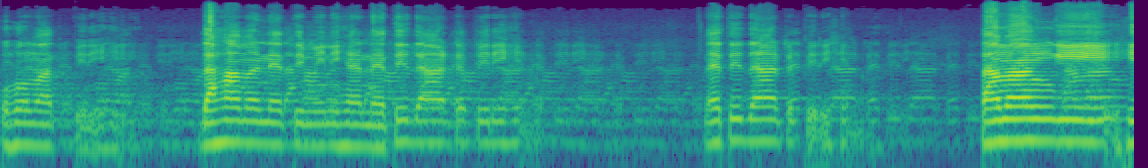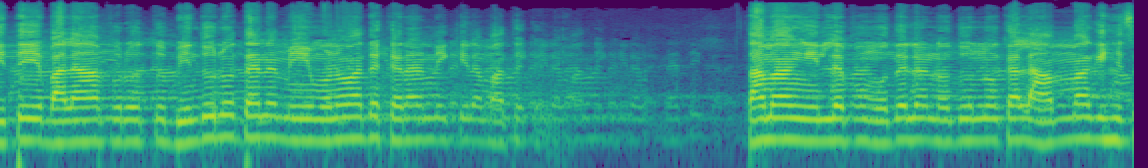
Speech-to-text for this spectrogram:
කොහොමත් පිරිහි. දහම නැති මිනිහා නැතිදාට පිරිහෙන නැතිදාට පිරිහෙන තමන්ගේ හිතේ බලාපොරොත්තු බිඳුණු තැන මේ මොනවද කරන්න කියලා මතක. තමන් ඉල්ලපු මුදල නොදුන්නු කල අම්මගේ හිස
